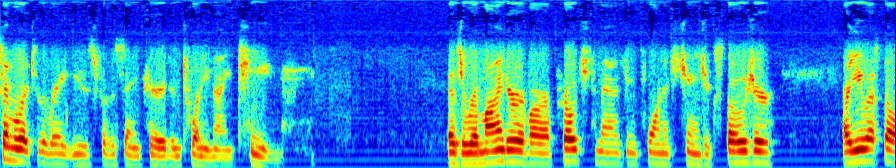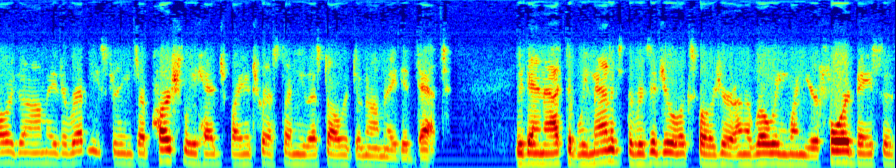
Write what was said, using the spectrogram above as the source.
similar to the rate used for the same period in 2019. As a reminder of our approach to managing foreign exchange exposure, our U.S. dollar-denominated revenue streams are partially hedged by interest on U.S. dollar-denominated debt. We then actively manage the residual exposure on a rolling one-year forward basis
